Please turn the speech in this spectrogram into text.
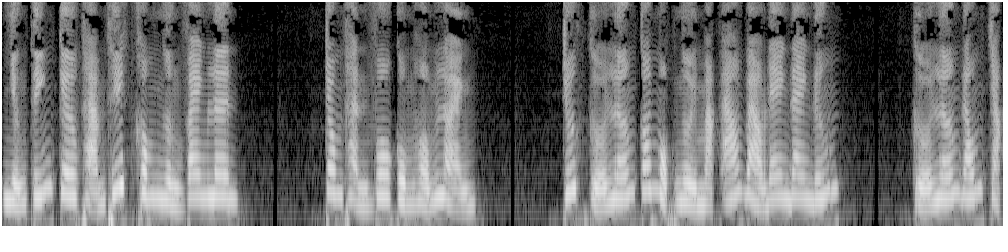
Những tiếng kêu thảm thiết không ngừng vang lên. Trong thành vô cùng hỗn loạn. Trước cửa lớn có một người mặc áo bào đen đang đứng. Cửa lớn đóng chặt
